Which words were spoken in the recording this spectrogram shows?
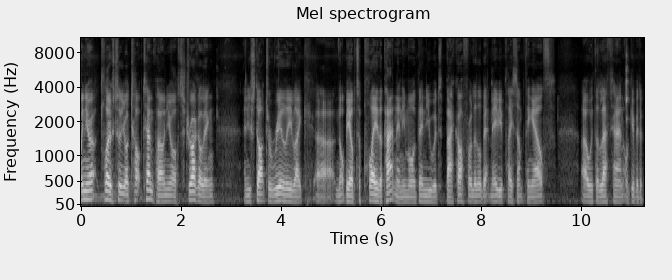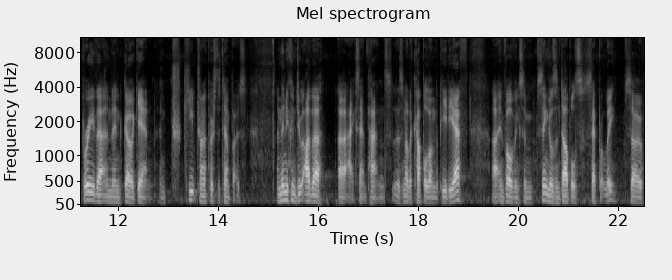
When you're close to your top tempo and you're struggling and you start to really like uh, not be able to play the pattern anymore, then you would back off for a little bit, maybe play something else uh, with the left hand or give it a breather and then go again and tr keep trying to push the tempos. And then you can do other uh, accent patterns. There's another couple on the PDF uh, involving some singles and doubles separately. So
